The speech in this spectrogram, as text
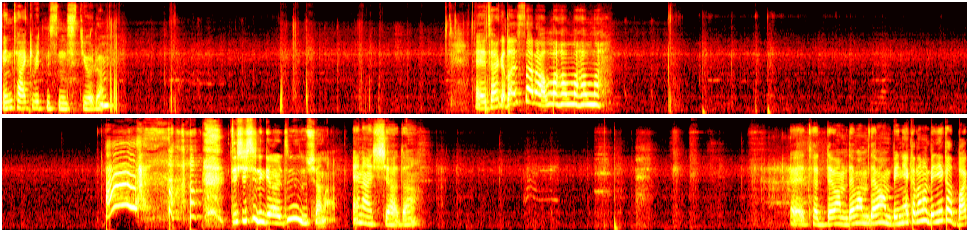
Beni takip etmesini istiyorum. Evet arkadaşlar Allah Allah Allah. Düşüşünü gördünüz mü şu an en aşağıda. Evet hadi devam devam devam. Beni yakalama beni yakala. Bak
